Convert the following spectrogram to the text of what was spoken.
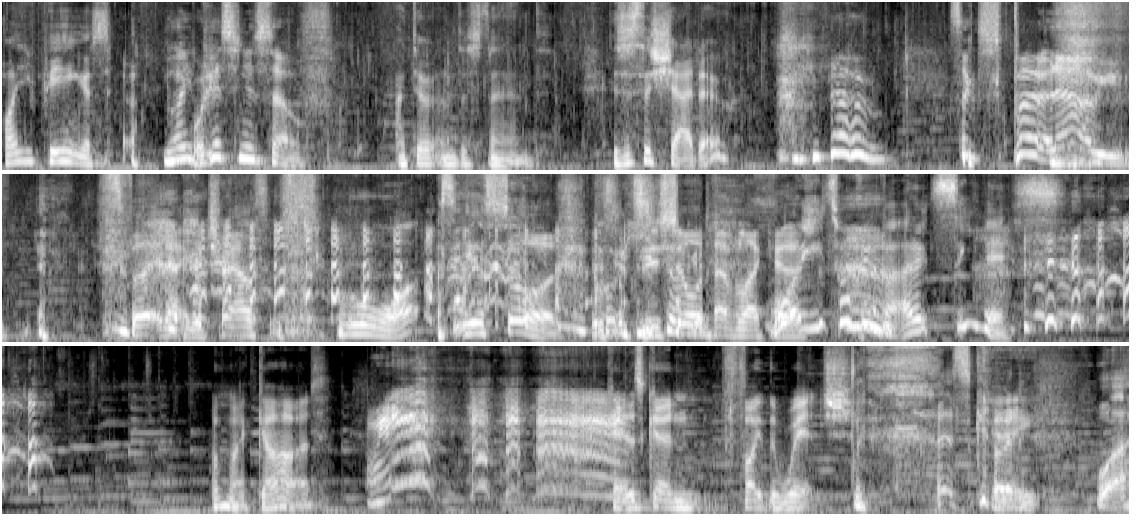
Why are you peeing yourself? Why are you What- pissing yourself? I don't understand. Is this the shadow? No. It's like spurting out of you. Spurting out of your trousers. what? Is it your sword? What Does does your sword have like What are you talking about? I don't see this. Oh my god. Okay, let's go and fight the witch. Let's go. Okay. What?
